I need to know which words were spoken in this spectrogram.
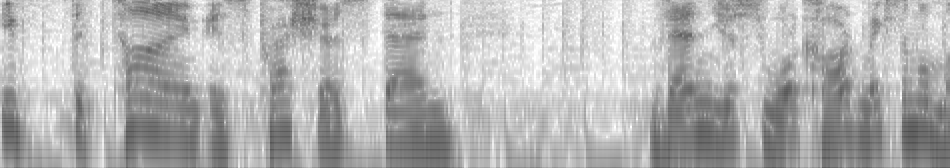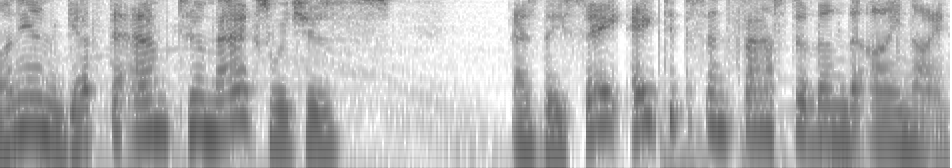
if the time is precious then then just work hard make some more money and get the m2 max which is as they say 80% faster than the i9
